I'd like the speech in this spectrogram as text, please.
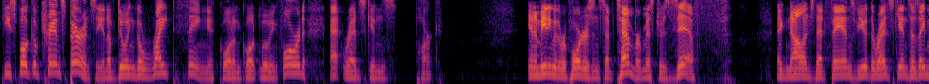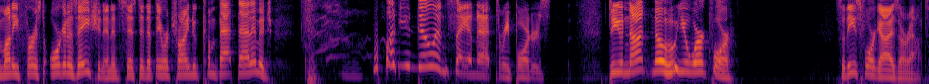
He spoke of transparency and of doing the right thing, quote unquote, moving forward at Redskins Park. In a meeting with reporters in September, Mr. Ziff acknowledged that fans viewed the Redskins as a money first organization and insisted that they were trying to combat that image. what are you doing saying that to reporters? Do you not know who you work for? So these four guys are out.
